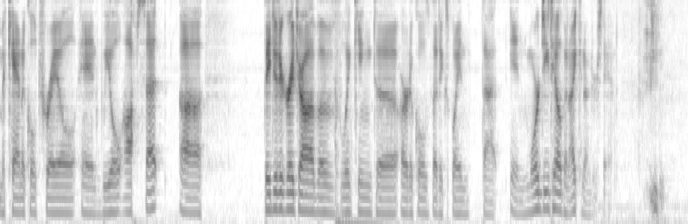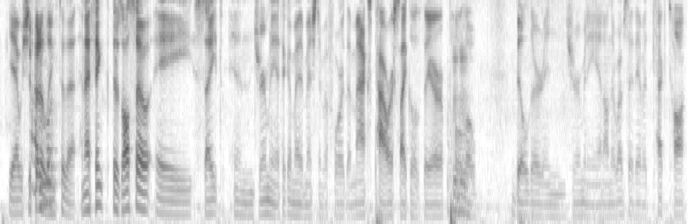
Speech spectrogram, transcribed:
mechanical trail and wheel offset, uh, they did a great job of linking to articles that explain that in more detail than I can understand. Yeah, we should put a link to that. And I think there's also a site in Germany. I think I might have mentioned it before. The Max Power Cycles. They are a mm-hmm. polo mm-hmm. builder in Germany, and on their website they have a tech talk.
